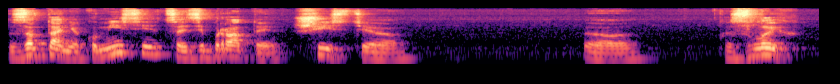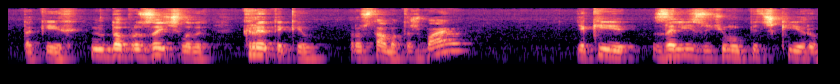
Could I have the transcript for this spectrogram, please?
Завдання комісії це зібрати шість е, е, злих таких доброзичливих критиків Рустама Ташбаєва, які залізуть йому під шкіру,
